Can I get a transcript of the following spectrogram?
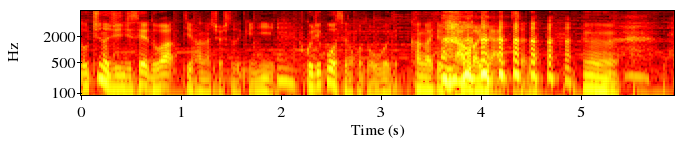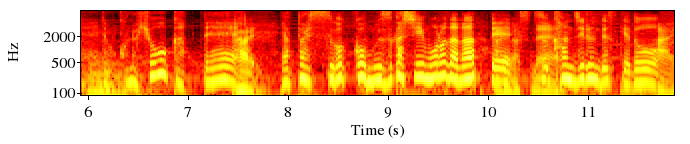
ん、うちの人事制度はっていう話をした時にええ。福利厚生のことを覚えて考えてる人あんまりいないですよね。うんえーでもこの評価って、はい。やっぱりすごくこう難しいものだなってね。感じるんですけど、はい。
